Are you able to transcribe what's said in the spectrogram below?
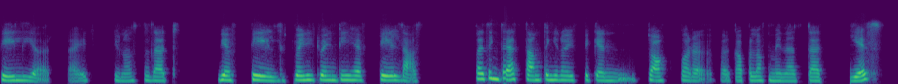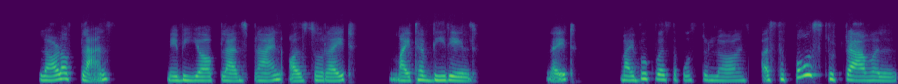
failure, right? You know, so that we have failed. 2020 have failed us. So, I think that's something, you know, if we can talk for a, for a couple of minutes, that yes, a lot of plans, maybe your plans, Brian, also, right, might have derailed, right? My book was supposed to launch, I was supposed to travel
